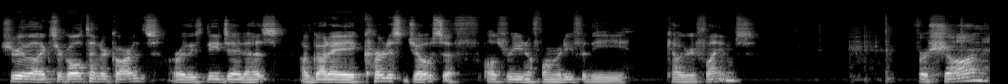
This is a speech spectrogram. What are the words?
she really likes her goaltender cards, or at least DJ does, I've got a Curtis Joseph Ultra Uniformity for the Calgary Flames. For Sean,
